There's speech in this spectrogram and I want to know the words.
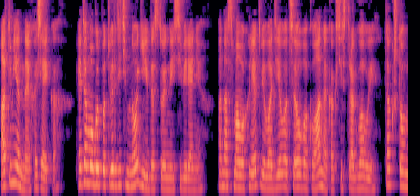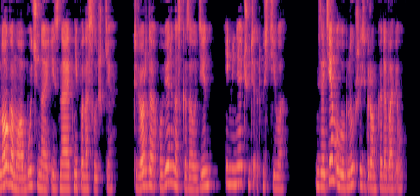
«Отменная хозяйка. Это могут подтвердить многие достойные северяне. Она с малых лет вела дело целого клана как сестра главы, так что многому обучена и знает не понаслышке. Твердо, уверенно сказал Дин, и меня чуть отпустила. Затем, улыбнувшись, громко добавил.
